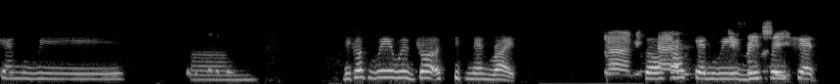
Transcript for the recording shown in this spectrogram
can we, um, because we will draw a stick man, right? Yeah, we So can. how can we differentiate. differentiate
